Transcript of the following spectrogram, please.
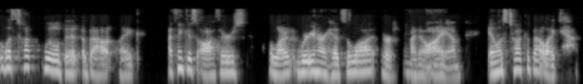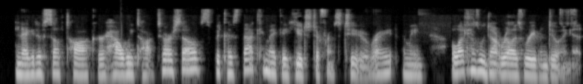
let's talk a little bit about like I think as authors, a lot of, we're in our heads a lot, or mm-hmm. I know mm-hmm. I am. And let's talk about like negative self talk or how we talk to ourselves because that can make a huge difference too, right? I mean, a lot of times we don't realize we're even doing it.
